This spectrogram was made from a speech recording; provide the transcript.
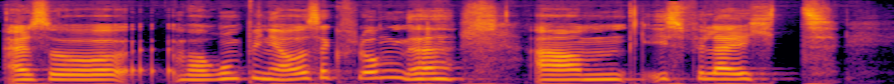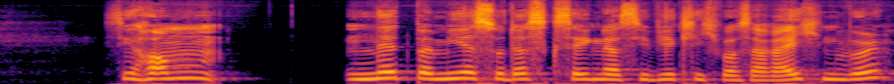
also warum bin ich rausgeflogen? Ähm, ist vielleicht, sie haben nicht bei mir so das gesehen, dass ich wirklich was erreichen will.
